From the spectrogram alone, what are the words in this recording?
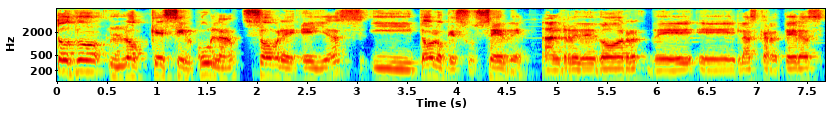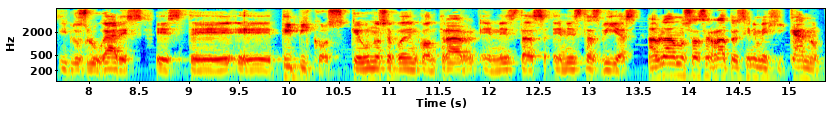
todo lo que circula sobre ellas y todo lo que sucede alrededor de eh, las carreteras y los lugares este, eh, típicos que uno se puede encontrar en estas, en estas vías. Hablábamos hace rato de cine mexicano,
